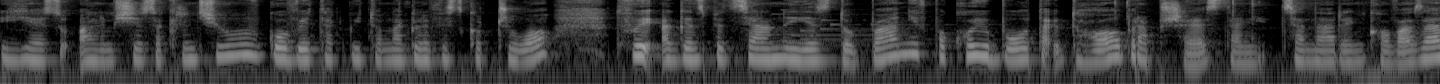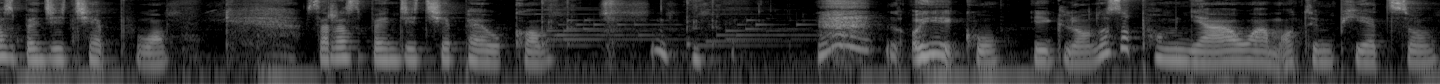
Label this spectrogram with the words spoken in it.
Jezu, ale mi się zakręciło w głowie, tak mi to nagle wyskoczyło. Twój agent specjalny jest do bani, w pokoju było tak... Dobra, przestań, cena rynkowa, zaraz będzie ciepło. Zaraz będzie ciepełko. No, Ojejku, iglo, no zapomniałam o tym piecu.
